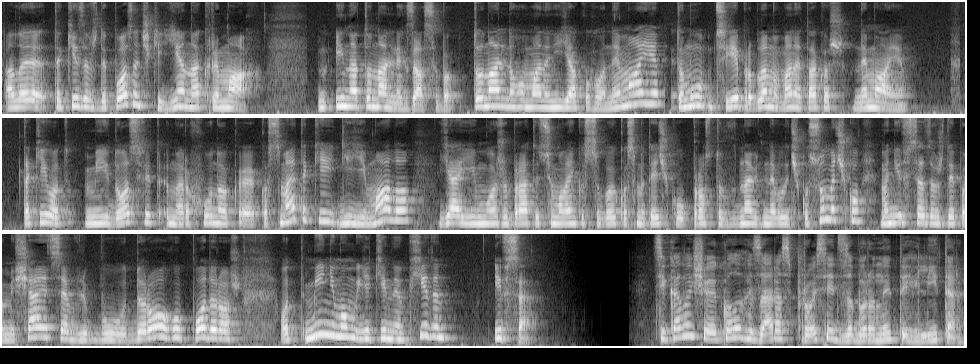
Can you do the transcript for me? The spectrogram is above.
Але такі завжди позначки є на кремах. І на тональних засобах. Тонального в мене ніякого немає, тому цієї проблеми в мене також немає. Такий от мій досвід на рахунок е, косметики, її мало. Я її можу брати цю маленьку з собою косметичку просто в навіть невеличку сумочку. Мені все завжди поміщається в будь-яку дорогу, подорож. От мінімум, який необхіден, і все. Цікаво, що екологи зараз просять заборонити глітер.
